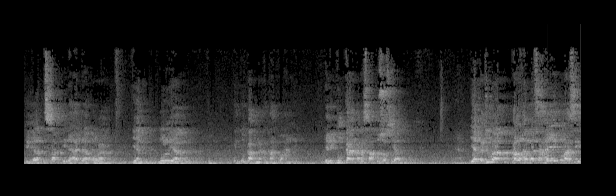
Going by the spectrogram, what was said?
Di dalam Islam tidak ada orang yang mulia itu karena ketakwaannya. Jadi bukan karena status sosial. Yang kedua, kalau hamba sahaya itu masih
